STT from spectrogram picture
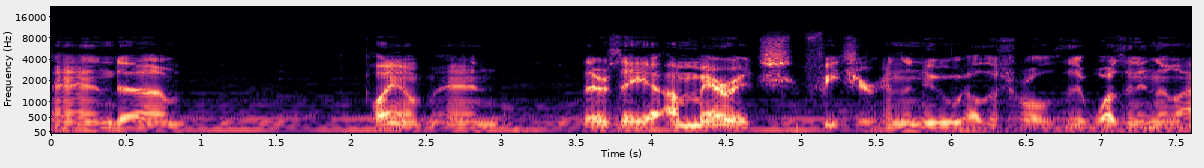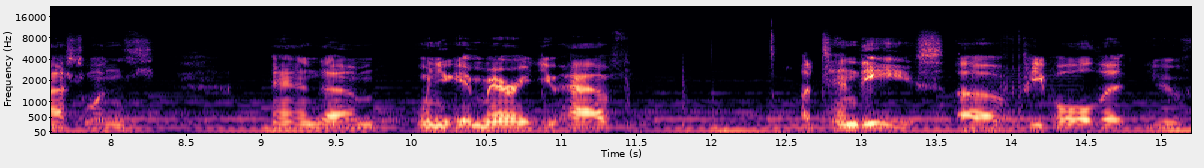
and um, play them. And there's a, a marriage feature in the new Elder Scrolls that wasn't in the last ones. And um, when you get married, you have attendees of people that you've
